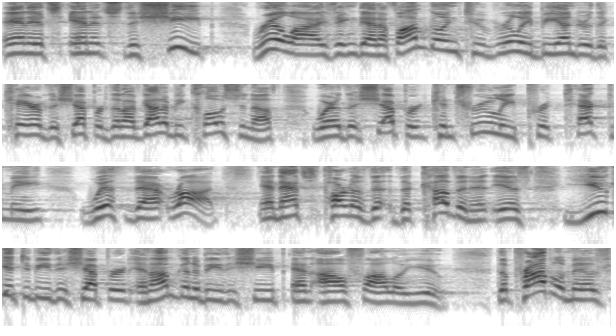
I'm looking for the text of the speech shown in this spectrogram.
And it's, and it's the sheep realizing that if I'm going to really be under the care of the shepherd, then I've got to be close enough where the shepherd can truly protect me with that rod. And that's part of the, the covenant is you get to be the shepherd and I'm going to be the sheep and I'll follow you. The problem is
